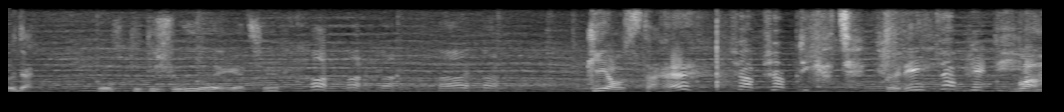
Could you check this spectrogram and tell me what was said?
ওই দেখ। প্রস্তুতি শুরু হয়ে গেছে। কি অবস্থা হ্যাঁ? সব সব ঠিক আছে। রেডি সব রেডি বাহ।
